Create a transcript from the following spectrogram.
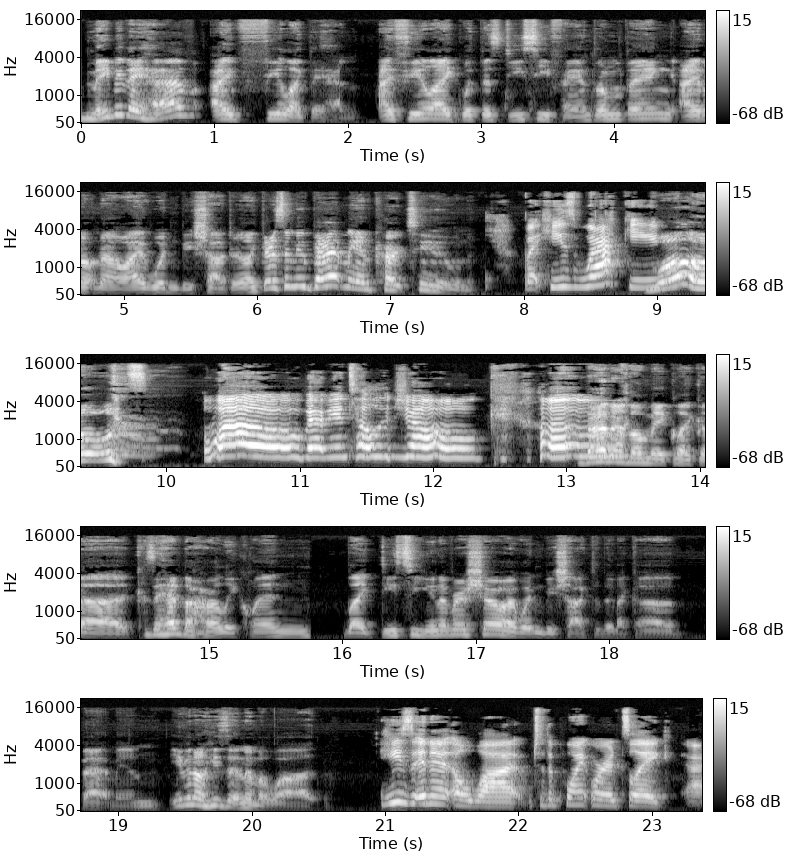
maybe they have. I feel like they haven't. I feel like with this DC fandom thing, I don't know. I wouldn't be shocked. They're like, "There's a new Batman cartoon." but he's wacky. Whoa! Whoa, Batman tell a joke. Oh. Or they'll make like a because they had the Harley Quinn like DC Universe show. I wouldn't be shocked if they like a Batman, even though he's in it a lot. He's in it a lot to the point where it's like uh,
